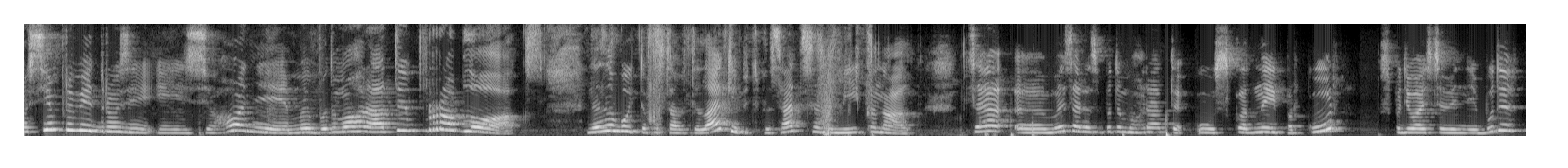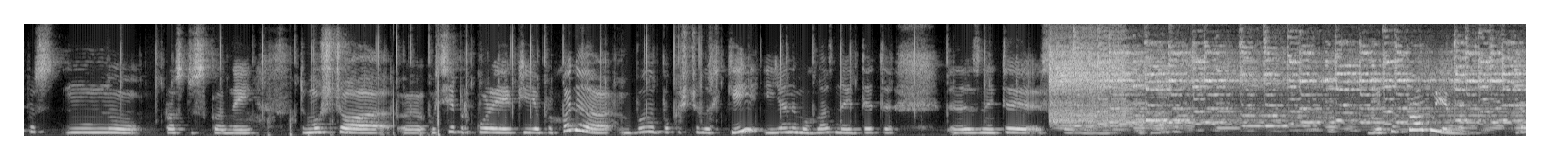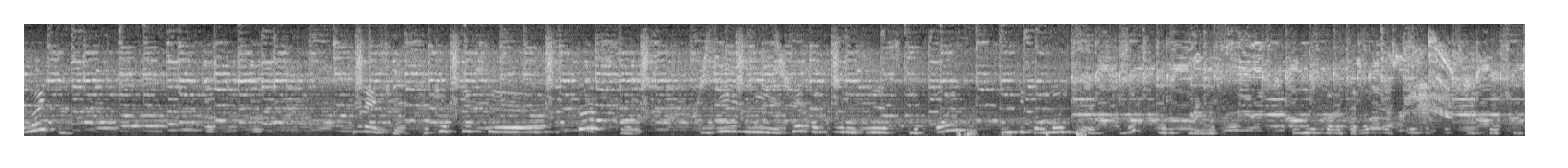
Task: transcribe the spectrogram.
Усім привіт, друзі! І сьогодні ми будемо грати в Roblox. Не забудьте поставити лайк і підписатися на мій канал. Це е, ми зараз будемо грати у складний паркур. Сподіваюся, він не буде ну, просто складний, тому що е, усі паркури, які я проходила, були поки що легкі, і я не могла знайти, е, знайти складного. Ми попробуємо. Давайте. До речі, якщо хтось е, запитався, тоді це паркур з стрибком, ну, типу, можна через вмикати, не хочу.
